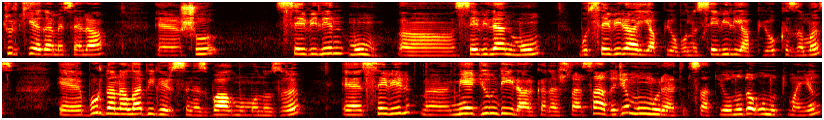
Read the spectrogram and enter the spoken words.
Türkiye'de mesela e, şu Sevil'in mum, e, sevilen mum bu Sevilay yapıyor bunu Sevil yapıyor kızımız. E, buradan alabilirsiniz bal mumunuzu. E, Sevil e, medium değil arkadaşlar. Sadece mum üretip satıyor. Onu da unutmayın.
